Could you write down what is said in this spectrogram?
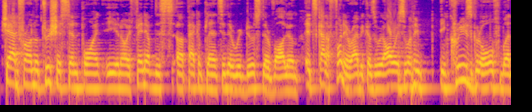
Chad, from a nutrition standpoint, you know, if any of these uh, packing plants either reduce their volume, it's kind of funny, right? Because we always want to increase growth, but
